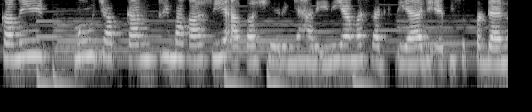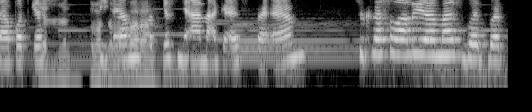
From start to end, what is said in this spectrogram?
kami mengucapkan terima kasih atas sharingnya hari ini ya Mas Raditya di episode perdana podcast ya, PM, podcastnya anak ke SPM. Sukses selalu ya Mas buat buat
